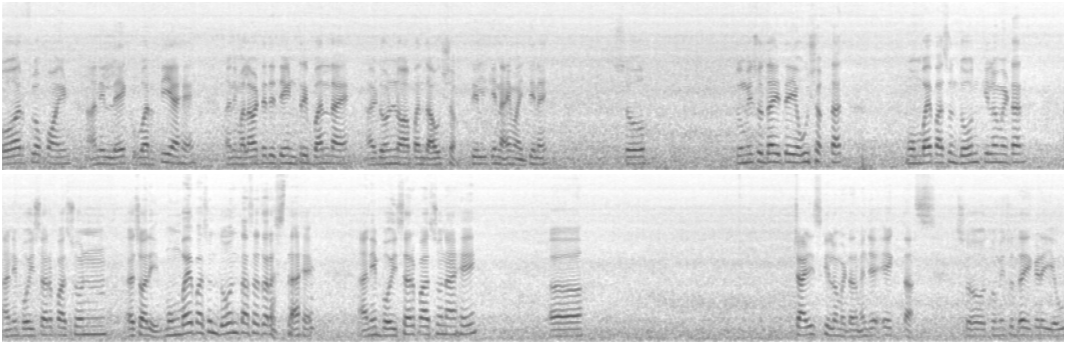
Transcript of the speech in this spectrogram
ओव्हरफ्लो पॉईंट आणि लेक वरती आहे. आणि मला वाटतं तिथे एंट्री बंद आहे. आय डोंट नो आपण जाऊ शकतील की नाही माहिती नाही. सो तुम्हीसुद्धा इथे येऊ शकतात. मुंबईपासून दोन किलोमीटर आणि बोईसरपासून सॉरी मुंबईपासून दोन तासाचा रस्ता आहे. आणि बोईसरपासून आहे चाळीस किलोमीटर म्हणजे एक तास. सो तुम्हीसुद्धा इकडे येऊ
